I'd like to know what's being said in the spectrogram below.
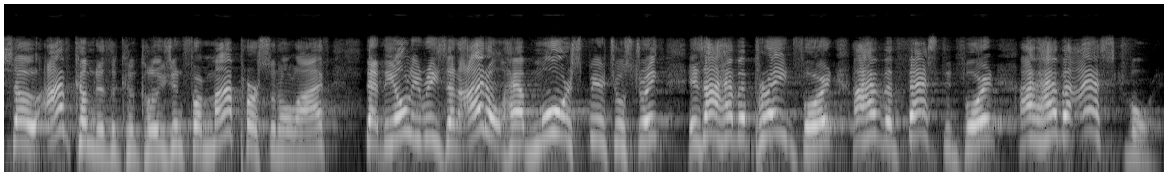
So I've come to the conclusion for my personal life that the only reason I don't have more spiritual strength is I haven't prayed for it, I haven't fasted for it, I haven't asked for it.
